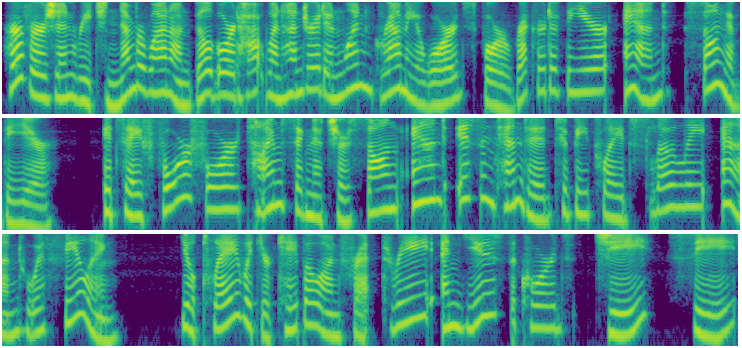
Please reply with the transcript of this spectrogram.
Her version reached number one on Billboard Hot 100 and won Grammy Awards for Record of the Year and Song of the Year. It's a 4 4 time signature song and is intended to be played slowly and with feeling. You'll play with your capo on fret 3 and use the chords G, C,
